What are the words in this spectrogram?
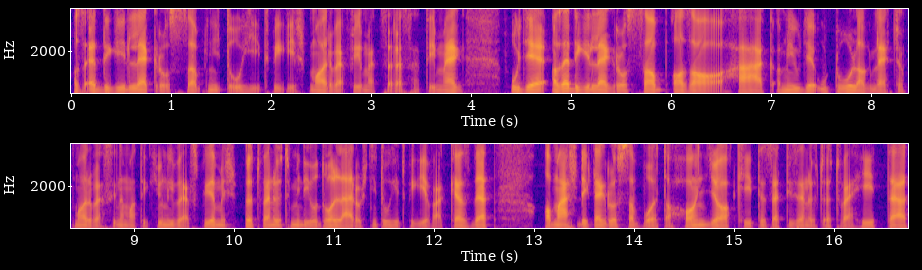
az eddigi legrosszabb nyitó hétvégés Marvel filmet szerezheti meg. Ugye az eddigi legrosszabb az a hák, ami ugye utólag lett csak Marvel Cinematic Universe film, és 55 millió dolláros nyitó hétvégével kezdett. A második legrosszabb volt a Hangya 2015-57-tel,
